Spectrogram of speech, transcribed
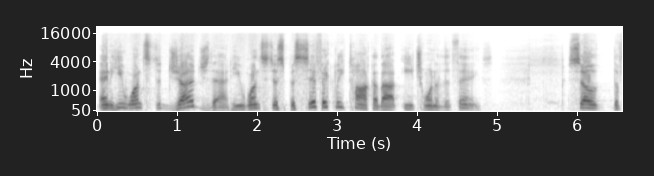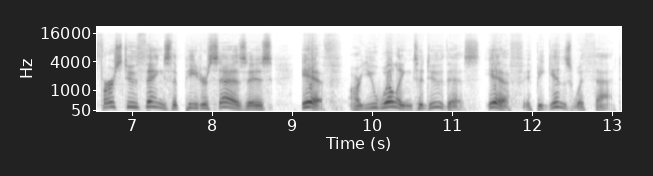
And He wants to judge that. He wants to specifically talk about each one of the things. So the first two things that Peter says is if, are you willing to do this? If, it begins with that.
